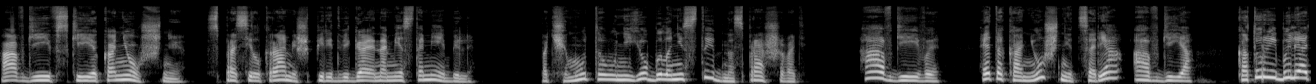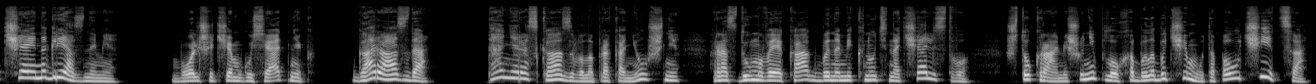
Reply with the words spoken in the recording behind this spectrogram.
авгиевские конюшни?» — спросил Крамиш, передвигая на место мебель. Почему-то у нее было не стыдно спрашивать. «Авгиевы — это конюшни царя Авгия, которые были отчаянно грязными». «Больше, чем гусятник?» «Гораздо». Таня рассказывала про конюшни, раздумывая, как бы намекнуть начальству, что Крамишу неплохо было бы чему-то поучиться,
